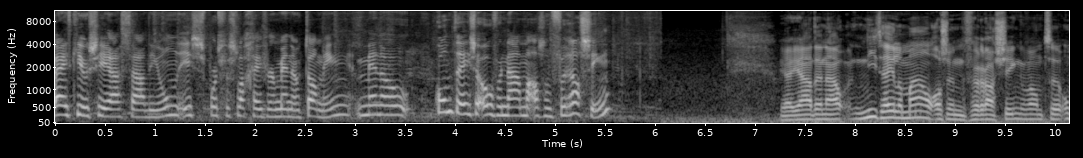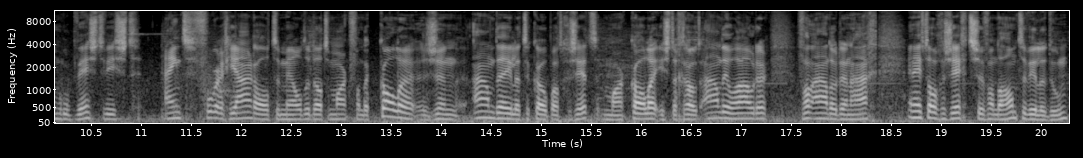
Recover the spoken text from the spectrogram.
Bij het Kyocera-stadion is sportverslaggever Menno Tamming. Menno, komt deze overname als een verrassing? Ja, ja, nou niet helemaal als een verrassing, want uh, Omroep West wist eind vorig jaar al te melden dat Mark van der Kalle zijn aandelen te koop had gezet. Mark Kalle is de groot aandeelhouder van ADO Den Haag en heeft al gezegd ze van de hand te willen doen.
